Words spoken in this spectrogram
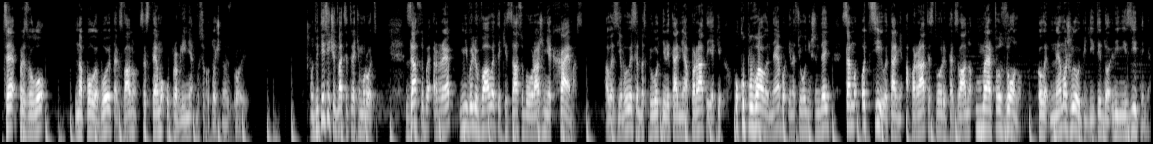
Це призвело на поле бою так звану систему управління високоточною зброєю. У 2023 році засоби РЕП нівелювали такі засоби ураження, як Хаймарс, але з'явилися безпілотні літальні апарати, які окупували небо, і на сьогоднішній день саме оці летальні апарати створюють так звану мертву зону, коли неможливо підійти до лінії зіткнення,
